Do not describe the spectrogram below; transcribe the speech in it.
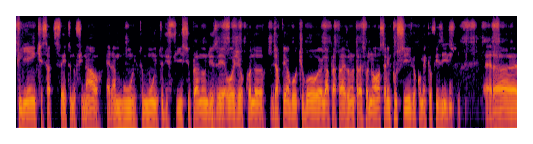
cliente satisfeito no final era muito, muito difícil para não dizer, hoje eu quando eu já tenho a Go2Go, eu olhar para trás, olhar atrás e falar, nossa, era impossível, como é que eu fiz isso? Era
